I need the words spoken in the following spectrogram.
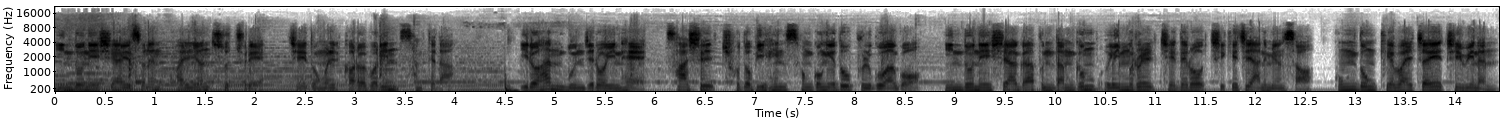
인도네시아에서는 관련 수출에 제동을 걸어버린 상태다. 이러한 문제로 인해 사실 초도 비행 성공에도 불구하고 인도네시아가 분담금 의무를 제대로 지키지 않으면서 공동 개발자의 지위는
